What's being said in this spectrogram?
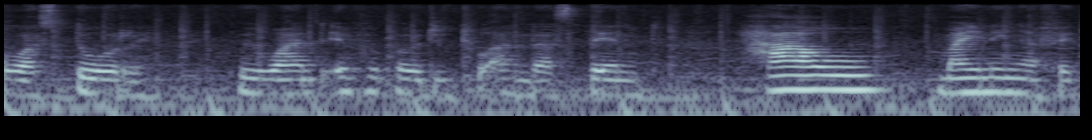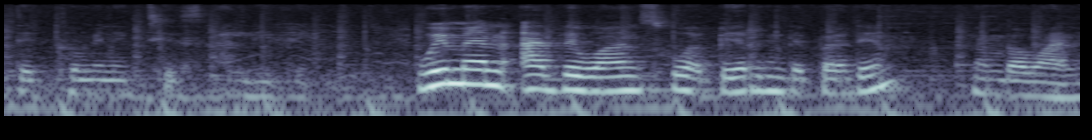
our story. We want everybody to understand how mining affected communities are living. Women are the ones who are bearing the burden, number one.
